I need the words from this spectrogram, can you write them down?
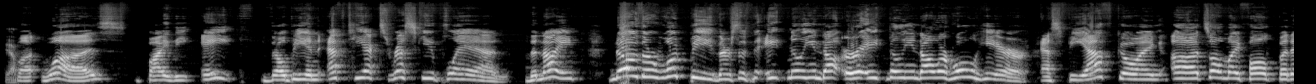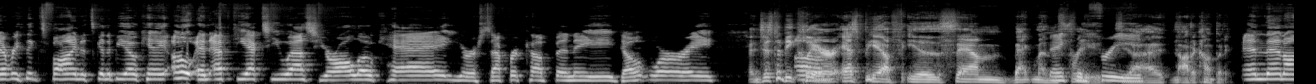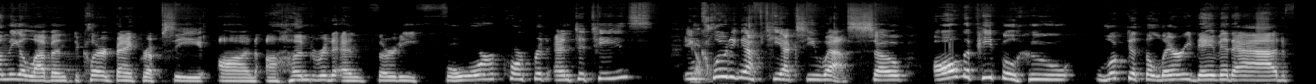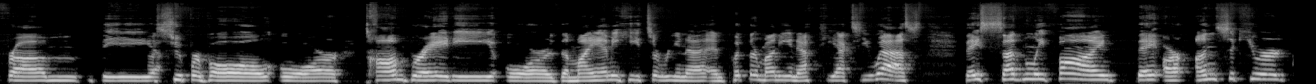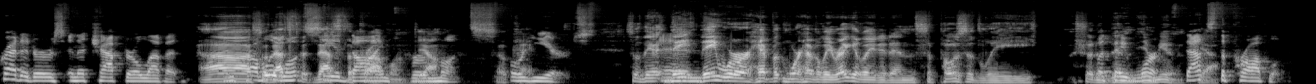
Yeah. but was by the eighth, there'll be an FTX rescue plan. The ninth, no, there won't be. There's an eight million dollar or eight million dollar hole here. SBF going, uh, it's all my fault, but everything's fine. It's going to be okay. Oh, and FTX US, you're all okay. You're a separate company. Don't worry. And just to be clear, SBF is Sam Bankman, Um, Bankman-Fried. Yeah, not a company. And then on the 11th, declared bankruptcy on 134 corporate entities, Yep. including FTX US. So all the people who looked at the Larry David ad from the Super Bowl or Tom Brady or the Miami Heat's arena and put their money in FTX US, they suddenly find they are unsecured creditors in a Chapter 11 Ah, and so probably that's won't the, see a dime problem. for yeah. months or years. So they they they were hev- more heavily regulated and supposedly should have But they been weren't. immune. That's Yeah. the problem.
